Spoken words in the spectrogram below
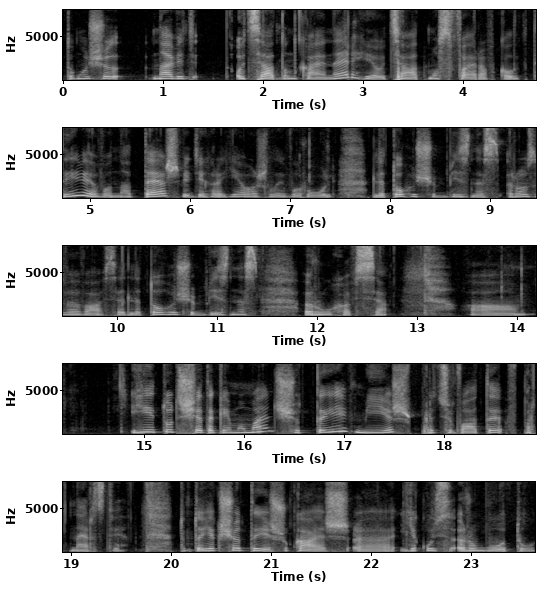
тому що навіть оця тонка енергія, оця атмосфера в колективі, вона теж відіграє важливу роль для того, щоб бізнес розвивався, для того, щоб бізнес рухався. І тут ще такий момент, що ти вмієш працювати в партнерстві. Тобто, якщо ти шукаєш е, якусь роботу,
